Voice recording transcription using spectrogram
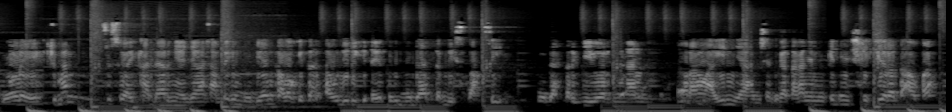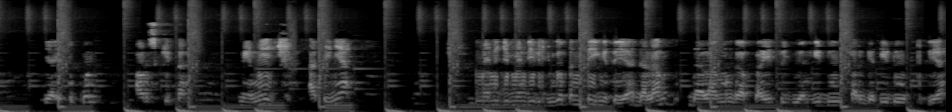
boleh cuman sesuai kadarnya. Jangan sampai kemudian kalau kita tahu diri kita itu mudah terdistraksi tergiur dengan orang lain ya bisa dikatakan mungkin insecure atau apa ya itu pun harus kita manage. Artinya manajemen diri juga penting gitu ya dalam dalam menggapai tujuan hidup target hidup gitu ya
